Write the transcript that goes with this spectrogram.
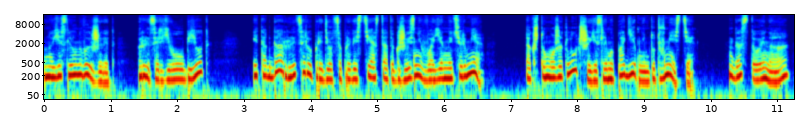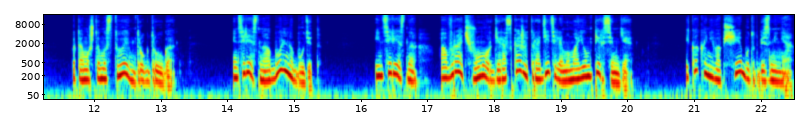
Но если он выживет, рыцарь его убьет, и тогда рыцарю придется провести остаток жизни в военной тюрьме — так что, может, лучше, если мы погибнем тут вместе. Достойно, а? Потому что мы стоим друг друга. Интересно, а больно будет? Интересно, а врач в морге расскажет родителям о моем пирсинге? И как они вообще будут без меня?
